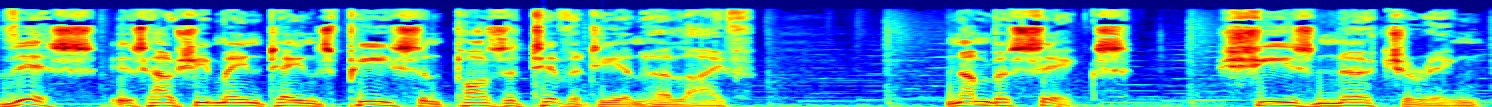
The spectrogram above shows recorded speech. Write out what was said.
This is how she maintains peace and positivity in her life. Number six, she's nurturing.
